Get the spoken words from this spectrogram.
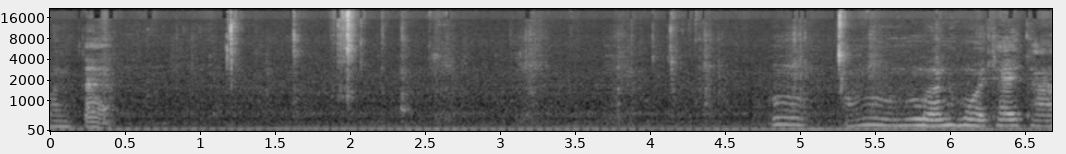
มันแตก อืมเหมือนหัวไช้เท้า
